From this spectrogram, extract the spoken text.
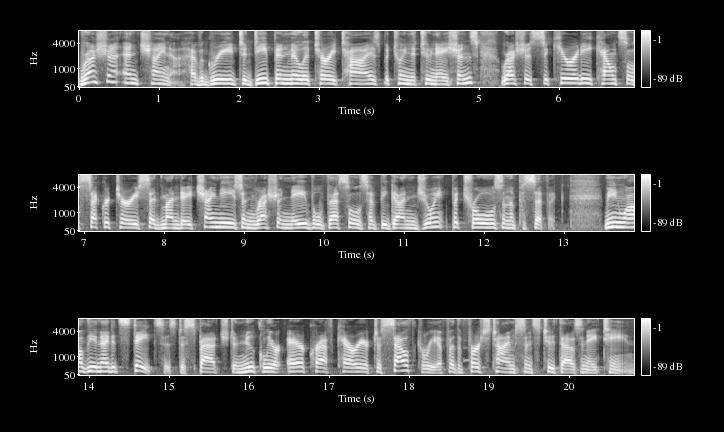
Russia and China have agreed to deepen military ties between the two nations. Russia's Security Council secretary said Monday Chinese and Russian naval vessels have begun joint patrols in the Pacific. Meanwhile, the United States has dispatched a nuclear aircraft carrier to South Korea for the first time since 2018.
